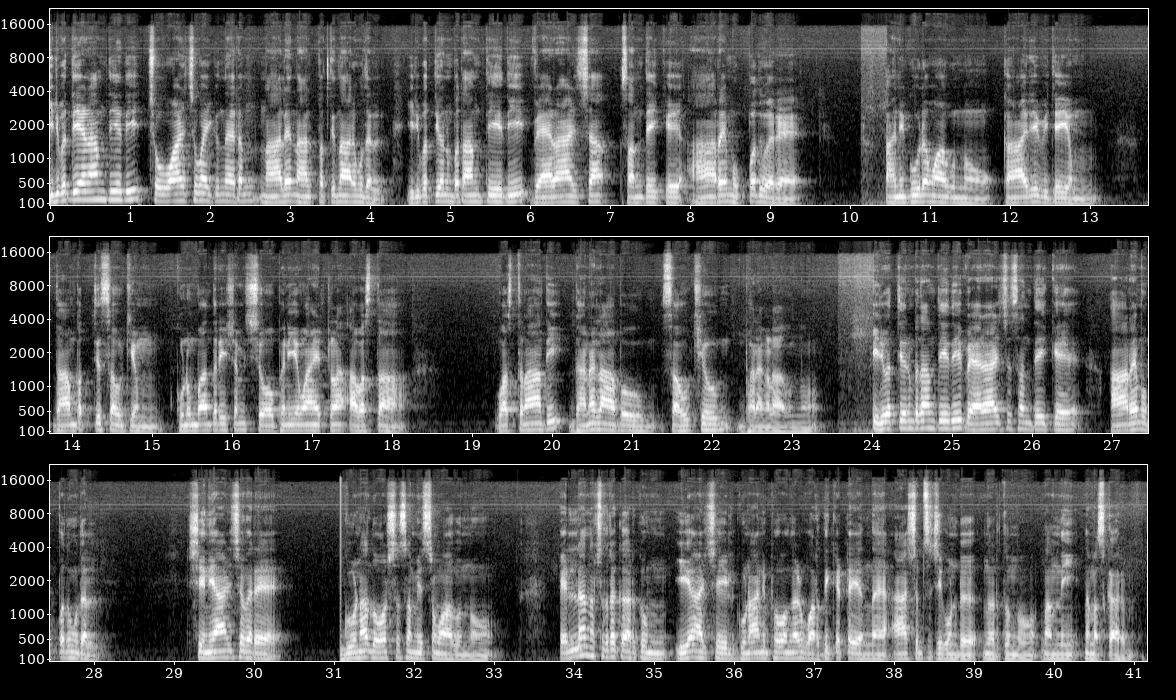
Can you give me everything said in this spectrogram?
ഇരുപത്തിയേഴാം തീയതി ചൊവ്വാഴ്ച വൈകുന്നേരം നാല് നാൽപ്പത്തി നാല് മുതൽ ഇരുപത്തിയൊൻപതാം തീയതി വ്യാഴാഴ്ച സന്ധ്യയ്ക്ക് ആറ് മുപ്പത് വരെ. അനുകൂലമാകുന്നു. കാര്യവിജയം ദാമ്പത്യ സൗഖ്യം കുടുംബാന്തരീക്ഷം ശോഭനീയമായിട്ടുള്ള അവസ്ഥ വസ്ത്രാദി ധനലാഭവും സൗഖ്യവും ഫലങ്ങളാകുന്നു. ഇരുപത്തിയൊൻപതാം തീയതി വ്യാഴാഴ്ച സന്ധ്യയ്ക്ക് ആറ് മുപ്പത് മുതൽ ശനിയാഴ്ച വരെ ഗുണദോഷ സമ്മിശ്രമാകുന്നു. എല്ലാ നക്ഷത്രക്കാർക്കും ഈ ആഴ്ചയിൽ ഗുണാനുഭവങ്ങൾ വർദ്ധിക്കട്ടെ എന്ന് ആശംസിച്ചുകൊണ്ട് നിർത്തുന്നു. നന്ദി നമസ്കാരം.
